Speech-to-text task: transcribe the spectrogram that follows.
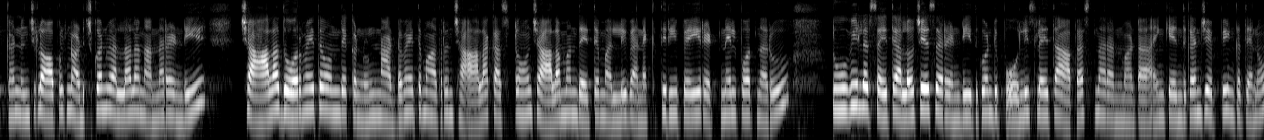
ఇక్కడ నుంచి లోపలికి నడుచుకొని వెళ్ళాలని అన్నారండి. చాలా దూరం అయితే ఉంది. ఇక్కడ నుండి నడడం అయితే మాత్రం చాలా కష్టం. చాలామంది అయితే మళ్ళీ వెనక్కి తిరిగిపోయి రిటర్న్ వెళ్ళిపోతున్నారు టూ వీలర్స్ అయితే అలౌ చేశారండి. ఇదిగోండి పోలీసులు అయితే ఆపేస్తున్నారనమాట. ఇంకెందుకని చెప్పి ఇంక తను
